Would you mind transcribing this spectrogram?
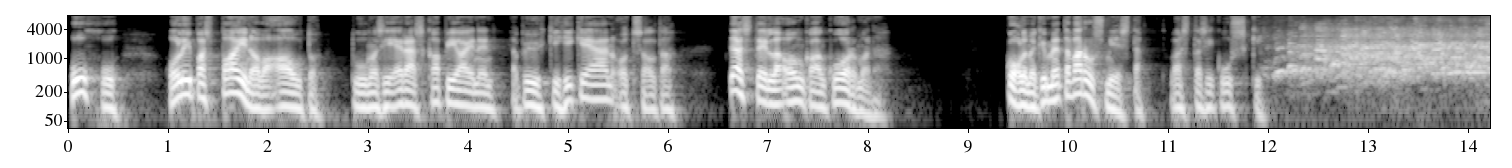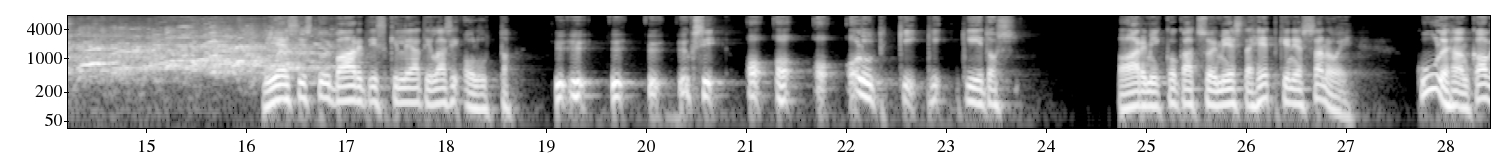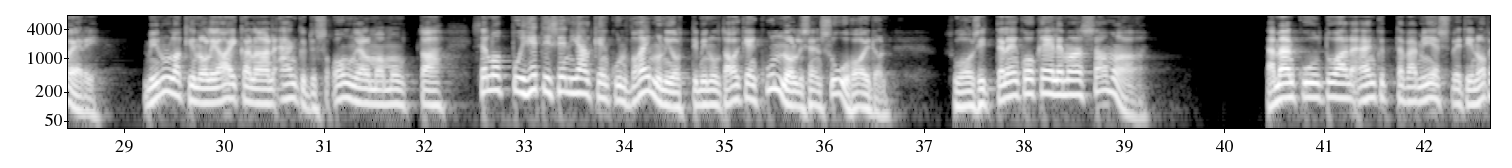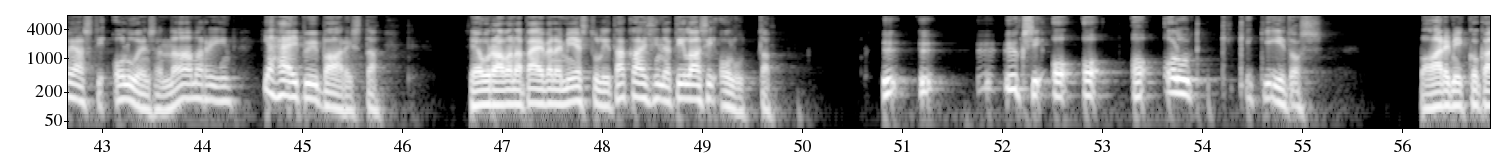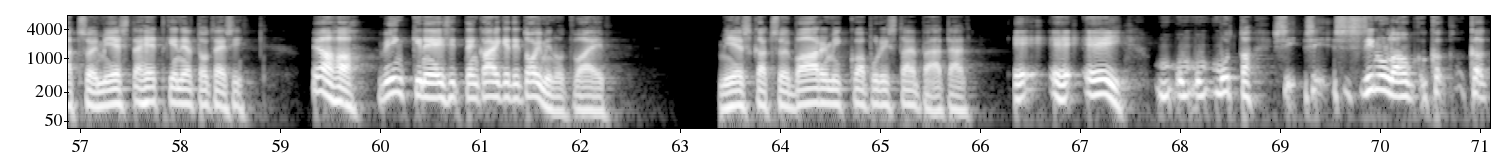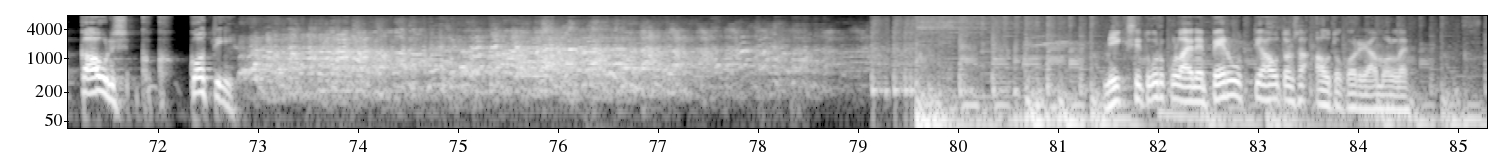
Huhhu, olipas painava auto, tuumasi eräs kapiainen ja pyyhki hikeään otsalta. Täs teillä onkaan kuormana? Kolmekymmentä varusmiestä, vastasi kuski. Mies istui baaritiskille ja tilasi olutta. Y- y- y- y- yksi o- o- o- olut, ki- ki- kiitos. Baarimikko katsoi miestä hetken ja sanoi, kuulehan kaveri, minullakin oli aikanaan änkytysongelma, mutta se loppui heti sen jälkeen, kun vaimoni otti minulta oikein kunnollisen suuhoidon. Suosittelen kokeilemaan samaa. Tämän kuultuaan änkyttävä mies veti nopeasti oluensa naamariin ja häipyi baarista. Seuraavana päivänä mies tuli takaisin ja tilasi olutta. Y- y- yksi o- o- o- olut, kiitos. Baarimikko katsoi miestä hetken ja totesi, jaha, vinkkine ei sitten kaiketi toiminut vai? Mies katsoi baarimikkoa puristaen päätään. Ei, ei, ei m- mutta si- si- sinulla on ka- ka- kaunis k- koti. Miksi turkulainen peruutti autonsa autokorjaamolle?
